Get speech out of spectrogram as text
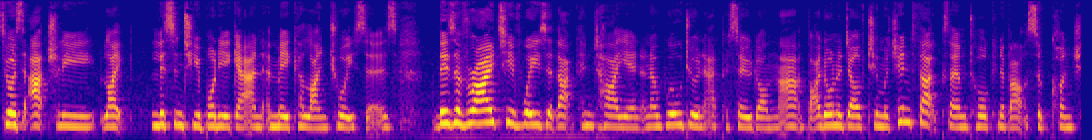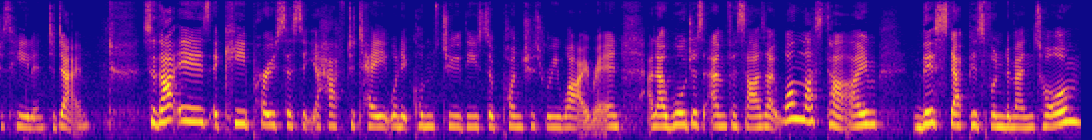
to us actually like listen to your body again and make aligned choices there's a variety of ways that that can tie in and i will do an episode on that but i don't want to delve too much into that because i am talking about subconscious healing today so that is a key process that you have to take when it comes to the subconscious rewiring. And I will just emphasize like one last time, this step is fundamental.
